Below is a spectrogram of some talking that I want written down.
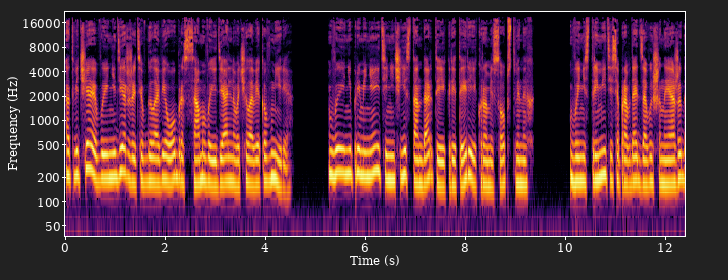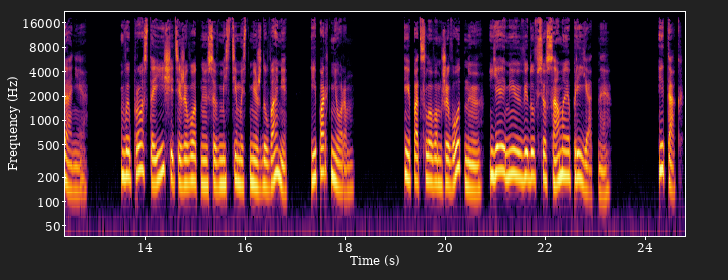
Отвечая, вы не держите в голове образ самого идеального человека в мире. Вы не применяете ничьи стандарты и критерии, кроме собственных. Вы не стремитесь оправдать завышенные ожидания — вы просто ищете животную совместимость между вами и партнером. И под словом «животную» я имею в виду все самое приятное. Итак,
